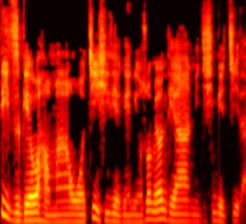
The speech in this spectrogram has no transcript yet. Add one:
地址给我好吗？我寄喜帖给你。”我说：“没问题啊，你喜帖寄来。”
